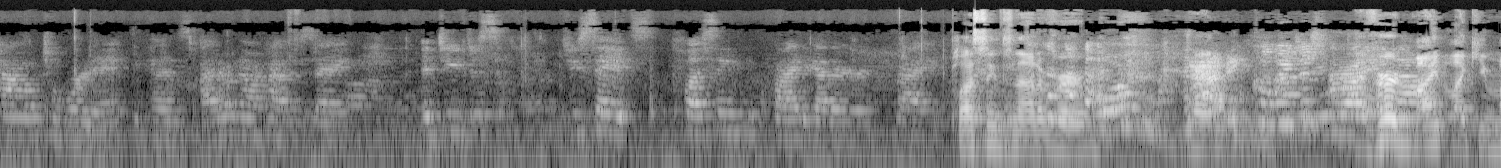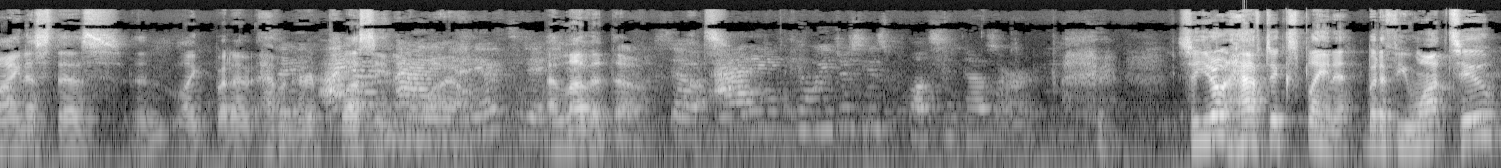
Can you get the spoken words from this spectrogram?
how to word it, because I don't know how to say, do you just do you say it's plussing by together by? Plussing's not a verb. Adding. Could we just write I've heard it min- like you minus this and like, but I haven't See, heard I plussing in a adding, I while. know it's. I love it though. So adding. Can we just use plussing as our? So you don't have to explain it, but if you want to, Will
